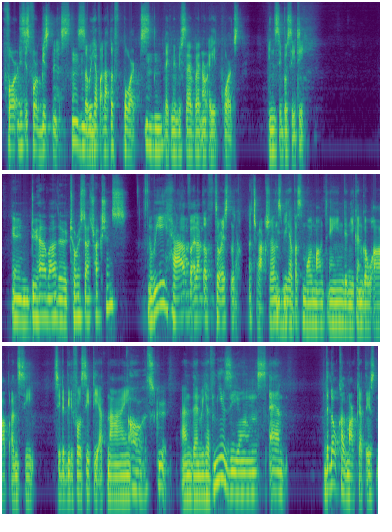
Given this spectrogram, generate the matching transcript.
For this is for business. So mm-hmm. we have a lot of ports, like maybe seven or eight ports in Cebu City. And do you have other tourist attractions? We have a lot of tourist attractions. We have a small mountain, then you can go up and see see the beautiful city at night. Oh, that's good. And then we have museums and the local market is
